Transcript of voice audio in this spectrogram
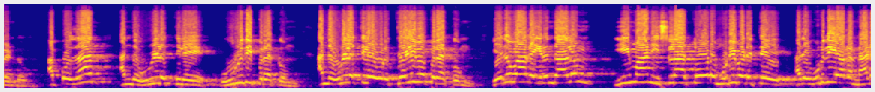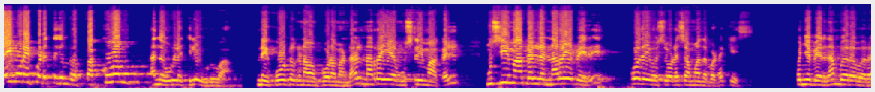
வேண்டும். அப்போதுதான் அந்த உள்ளத்திலே உறுதி பிறக்கும். அந்த உள்ளத்திலே ஒரு தெளிவு பிறக்கும். எதுவாக இருந்தாலும் ஈமான் இஸ்லாத்தோடு முடிவெடுத்து அதை உறுதியாக நடைமுறைப்படுத்துகின்ற பக்குவம் அந்த உள்ளத்திலே உருவாகும். இன்னைக்கு கோர்ட்டுக்கு நம்ம போனோம் என்றால் நிறைய முஸ்லீமாக்கள் முஸ்லீமாக்கள்ல நிறைய பேர் போதை வசோட சம்பந்தப்பட்ட கேஸ் கொஞ்சம் பேர் தான் வேற வேற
